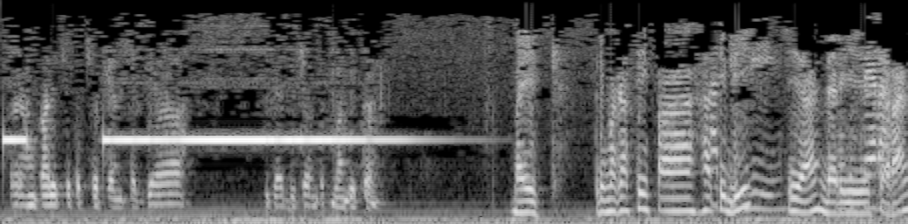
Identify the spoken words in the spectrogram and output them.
barangkali cukup sekian saja. Tidak bisa untuk melanjutkan. Baik, terima kasih Pak Hatibi, ya dari Serang,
